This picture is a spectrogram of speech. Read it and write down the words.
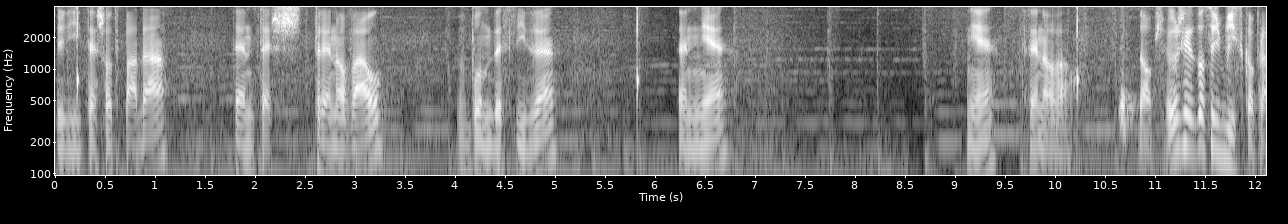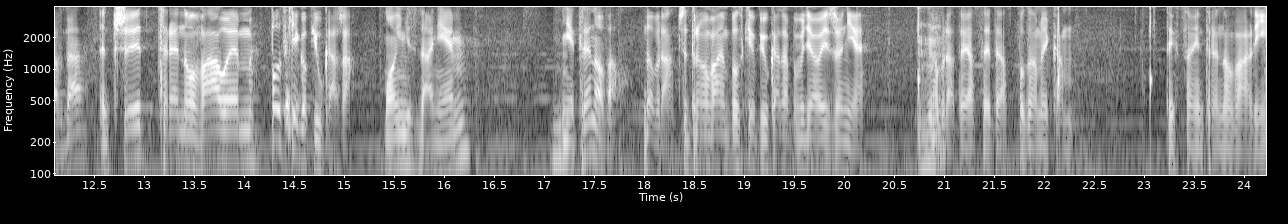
Czyli też odpada. Ten też trenował w Bundeslidze. Ten nie. Nie trenował. Dobrze, już jest dosyć blisko, prawda? Czy trenowałem polskiego piłkarza? Moim zdaniem nie trenował. Dobra, czy trenowałem polskiego piłkarza? Powiedziałeś, że nie. Mhm. Dobra, to ja sobie teraz pozamykam tych, co nie trenowali.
